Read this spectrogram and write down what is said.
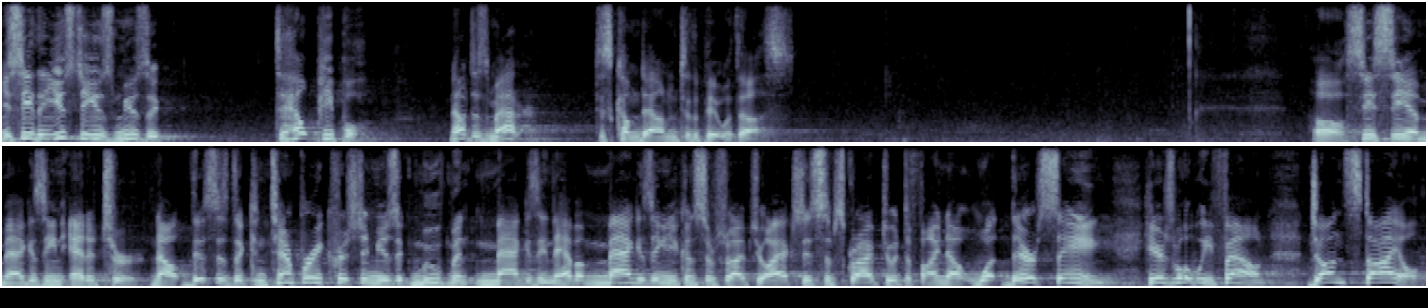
You see, they used to use music to help people. Now it doesn't matter. Just come down into the pit with us. Oh, CCM Magazine editor. Now, this is the Contemporary Christian Music Movement magazine. They have a magazine you can subscribe to. I actually subscribe to it to find out what they're saying. Here's what we found John Styll,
